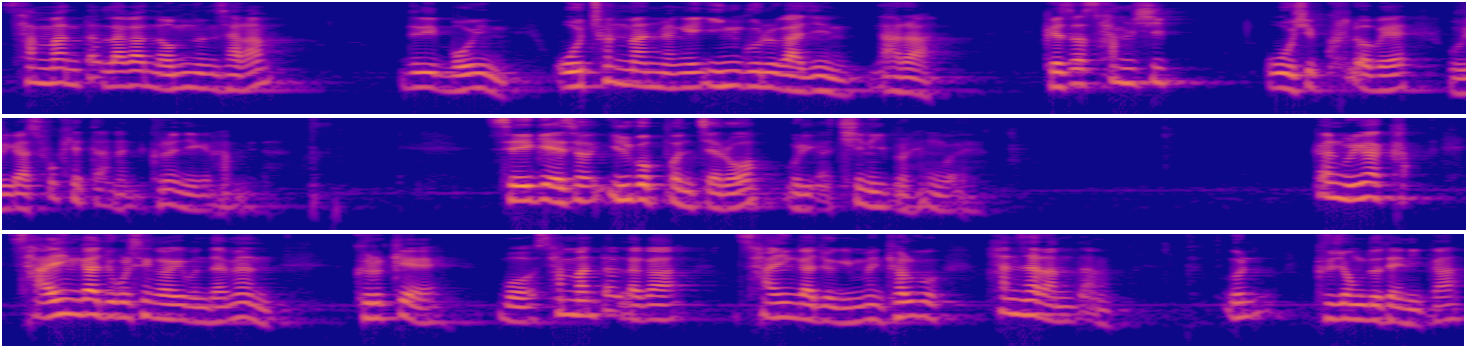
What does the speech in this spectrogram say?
3만 달러가 넘는 사람들이 모인 5천만 명의 인구를 가진 나라. 그래서 30, 50 클럽에 우리가 속했다는 그런 얘기를 합니다. 세계에서 일곱 번째로 우리가 진입을 한 거예요. 그러니까 우리가 4인 가족을 생각해 본다면 그렇게 뭐 3만 달러가 4인 가족이면 결국 한 사람당 그 정도 되니까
